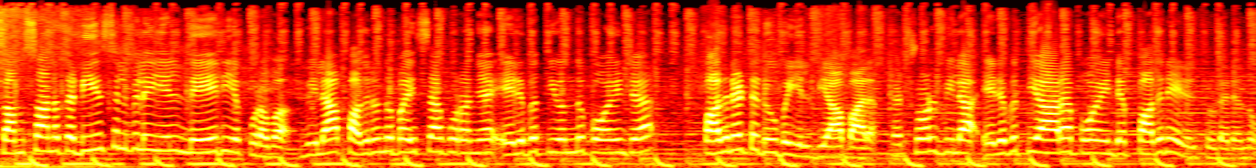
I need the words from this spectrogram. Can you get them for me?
സംസ്ഥാനത്ത് ഡീസൽ വിലയിൽ നേരിയ കുറവ്. വില പതിനൊന്ന് പൈസ കുറഞ്ഞ് എഴുപത്തിയൊന്ന് പോയിന്റ് പതിനെട്ട് രൂപയിൽ വ്യാപാരം. പെട്രോൾ വില എഴുപത്തിയാറ് പോയിന്റ് പതിനേഴിൽ തുടരുന്നു.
